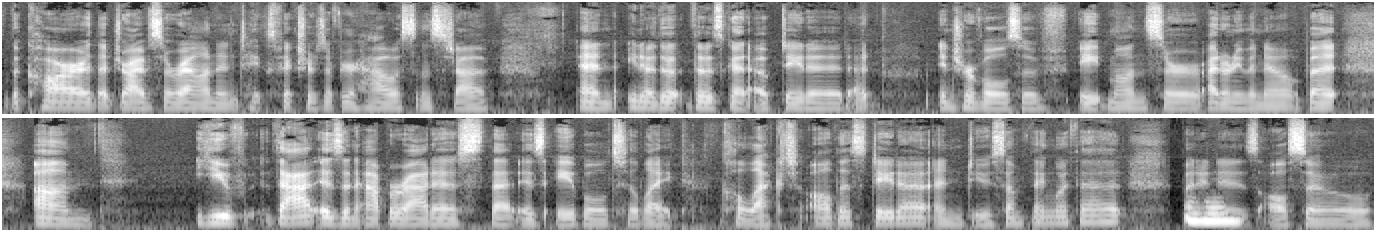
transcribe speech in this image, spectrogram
the car that drives around and takes pictures of your house and stuff. And, you know, th- those get updated at intervals of eight months or I don't even know. But, um, you've that is an apparatus that is able to like collect all this data and do something with it but mm-hmm. it is also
